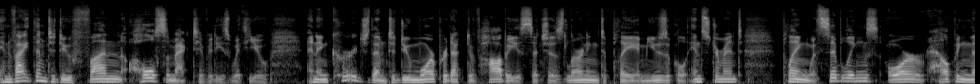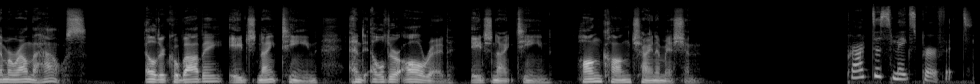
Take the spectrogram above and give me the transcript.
Invite them to do fun, wholesome activities with you and encourage them to do more productive hobbies such as learning to play a musical instrument, playing with siblings, or helping them around the house. Elder Kobabe, age 19, and Elder Allred, age 19, Hong Kong China Mission. Practice makes perfect.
